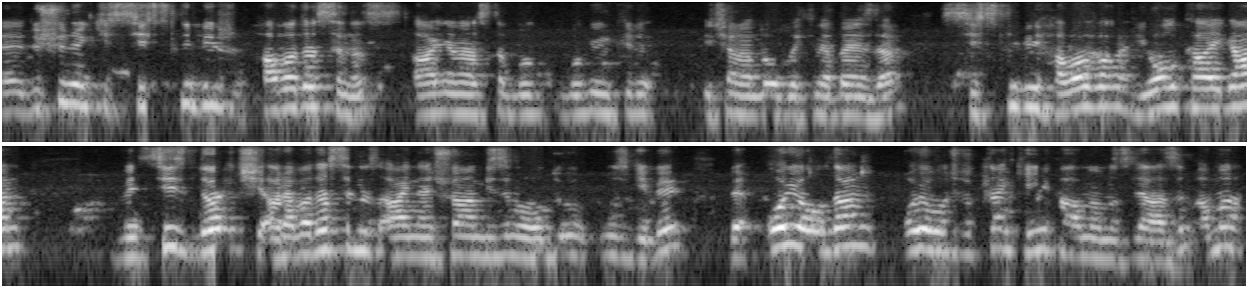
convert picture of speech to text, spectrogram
E, düşünün ki sisli bir havadasınız. Aynen aslında bu, bugünkü İç Anadolu'dakine benzer. Sisli bir hava var, yol kaygan ve siz dört kişi arabadasınız aynen şu an bizim olduğumuz gibi ve o yoldan, o yolculuktan keyif almamız lazım ama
